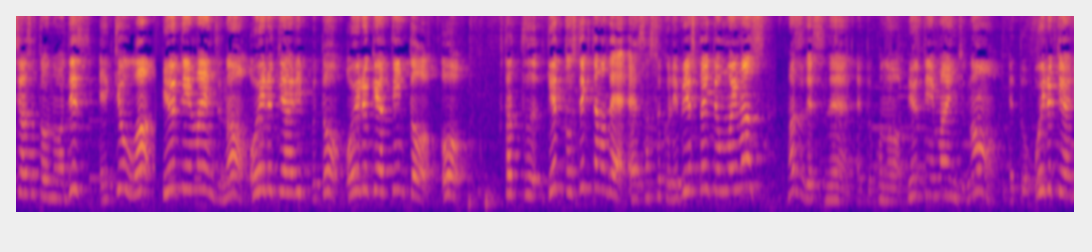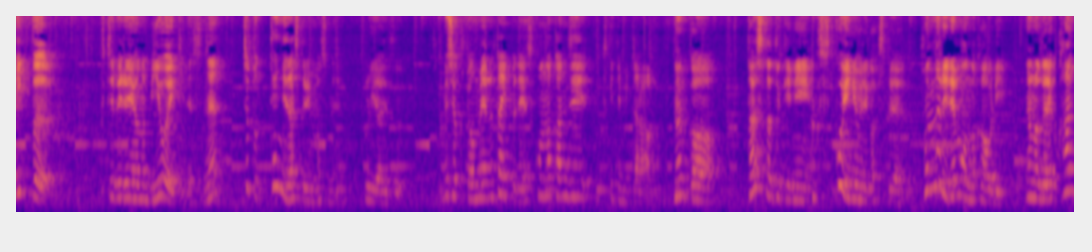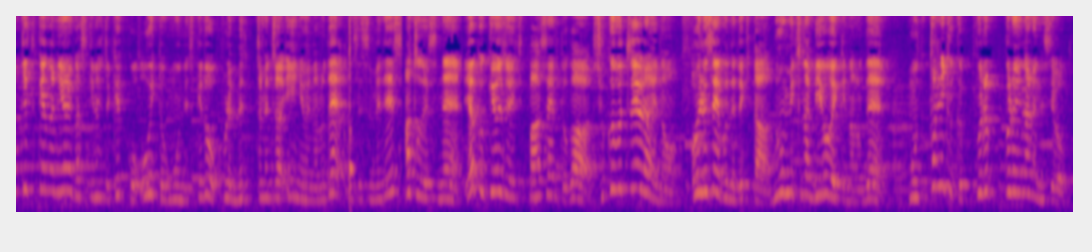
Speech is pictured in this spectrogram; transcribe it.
ちは佐藤のあです、え今日はビューティーマインズのオイルケアリップとオイルケアティントを2つゲットしてきたので、え早速レビューしたいと思います。まずですね、えっとこのビューティーマインズの、えっとオイルケアリップ唇用の美容液ですね。ちょっと手に出してみますね。とりあえず。無色透明のタイプです。こんな感じつけてみたら。なんか出した時になんかすっごいいい匂いがしてほんのりレモンの香り。なので柑橘系の匂いうんですけどこれめっちゃめちゃいい匂いなのでおすすめです。あとですね約91%が植物由来のオイル成分でできた濃密な美容液なのでもうとにかくプルップルになるんですよ。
